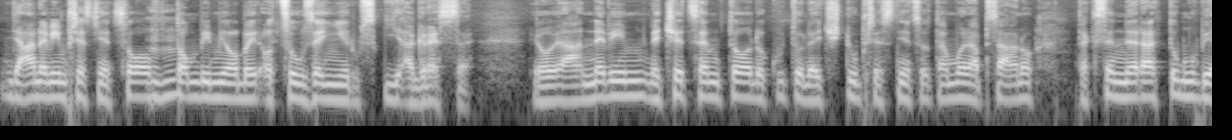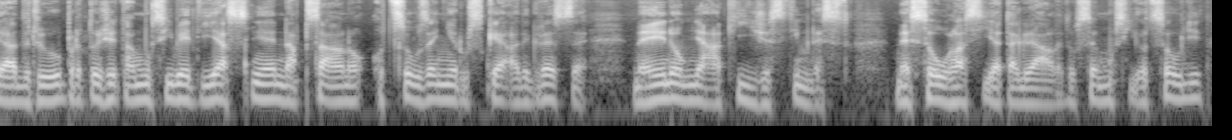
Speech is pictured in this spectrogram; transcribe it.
já nevím přesně co, mm-hmm. v mhm. tom by mělo být odsouzení ruské agrese. Jo, já nevím, nečet jsem to, dokud to nečtu přesně, co tam je napsáno, tak se nerad tomu vyjadřuju, protože tam musí být jasně napsáno odsouzení ruské agrese. Nejenom nějaký, že s tím nes, nesouhlasí a tak dále. To se musí odsoudit.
